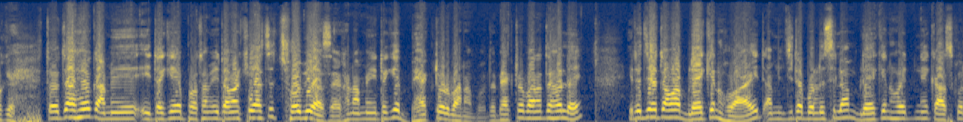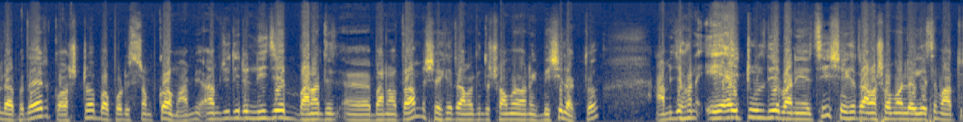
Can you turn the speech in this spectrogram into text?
ওকে তো যাই হোক আমি এটাকে প্রথমে, এটা আমার কি আছে? ছবি আছে। এখন আমি এটাকে ভেক্টর বানাবো। তো ভেক্টর বানাতে হলে এটা যেহেতু আমার ব্ল্যাক অ্যান্ড হোয়াইট আমি যেটা বলেছিলাম ব্ল্যাক অ্যান্ড হোয়াইট নিয়ে কাজ করলে আপনাদের কষ্ট বা পরিশ্রম কম। আমি আমি যদি এটা নিজে বানাতে বানাতাম, সেক্ষেত্রে আমার কিন্তু সময় অনেক বেশি লাগতো। আমি যখন এআই টুল দিয়ে বানিয়েছি, সেক্ষেত্রে আমার সময় লেগেছে মাত্র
